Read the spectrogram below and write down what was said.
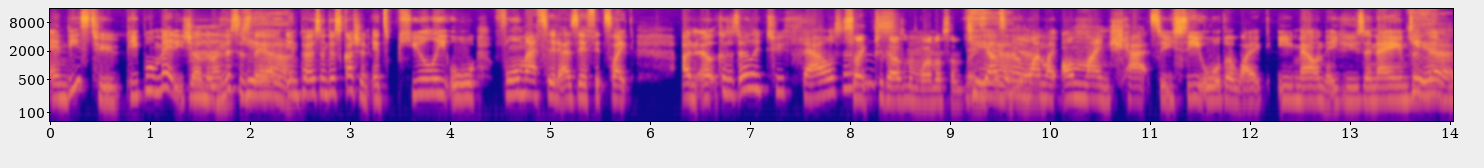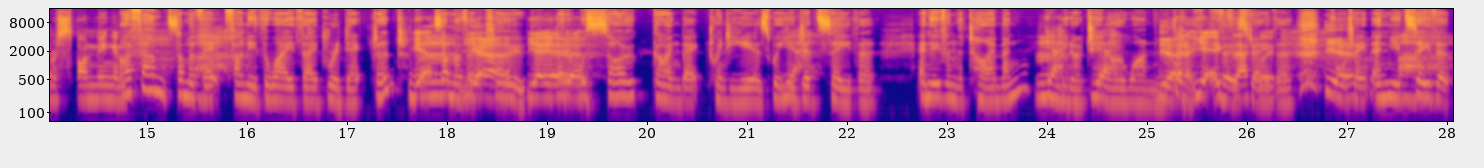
and these two people met each other Mm. and this is Yeah. their in-person discussion. It's purely all formatted as if it's like an because it's early 2000s. It's like 2001 or something. Yeah. 2001 like online chat so you see all the like email and their usernames and Yeah. them responding and I found some of that funny the way they'd redacted Yeah. some of it Yeah. too. Yeah, yeah, But yeah. it was so going back 20 years where Yeah. you did see the, and even the timing, Yeah. you know, 10.01, Yeah. 10 yeah, exactly. Thursday the Yeah. 14th. And you'd see that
